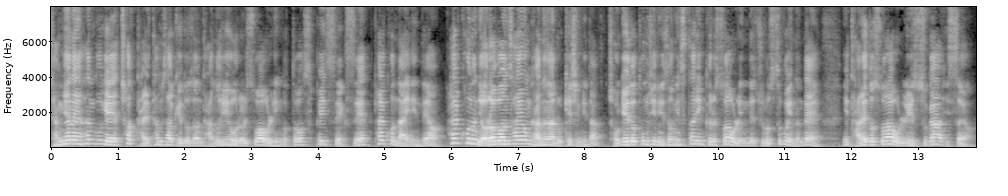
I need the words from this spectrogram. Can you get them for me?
작년에 한국의 첫 달 탐사 궤도선 다누리호를 쏘아 올린 것도 스페이스X의 팔콘 9인데요. 팔콘은 여러 번 사용 가능한 로켓입니다. 저궤도 통신 위성인 스타링크를 쏘아 올리는데 주로 쓰고 있는데 이 달에도 쏘아 올릴 수가 있어요.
